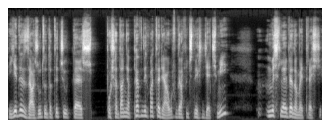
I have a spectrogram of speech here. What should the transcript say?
Jeden zarzut dotyczył też posiadania pewnych materiałów graficznych z dziećmi, myślę wiadomej treści.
